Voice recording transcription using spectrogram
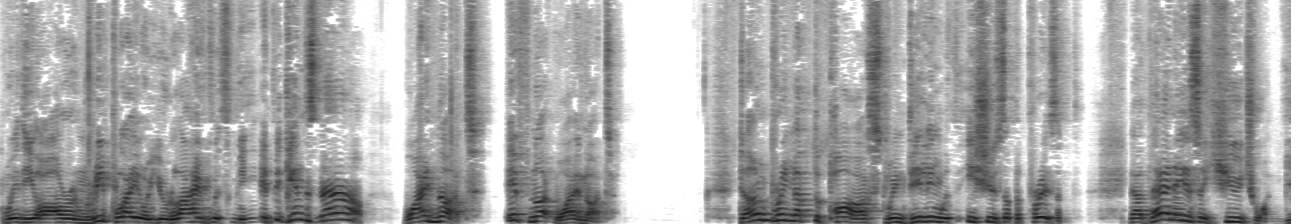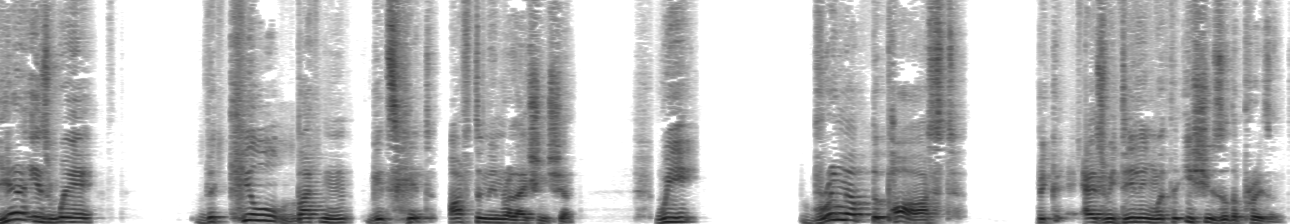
Whether you are on replay or you're live with me, it begins now. Why not? If not, why not? Don't bring up the past when dealing with issues of the present. Now, that is a huge one. Here is where the kill button gets hit often in relationship. We bring up the past as we're dealing with the issues of the present.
